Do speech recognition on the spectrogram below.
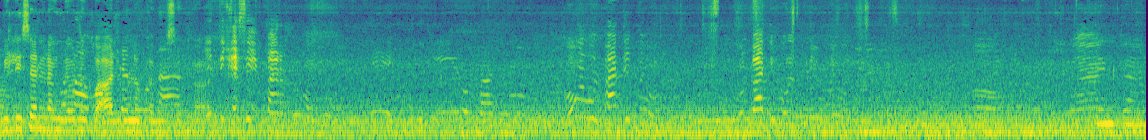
bilisan lang daw. Nagpaalam lang kami sa car. Kasi parang Oh, whole body to. Whole body, whole premium. Oh. Ayan guys.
